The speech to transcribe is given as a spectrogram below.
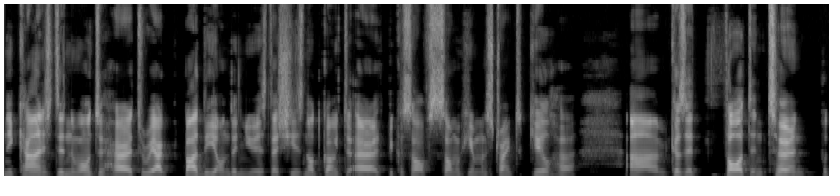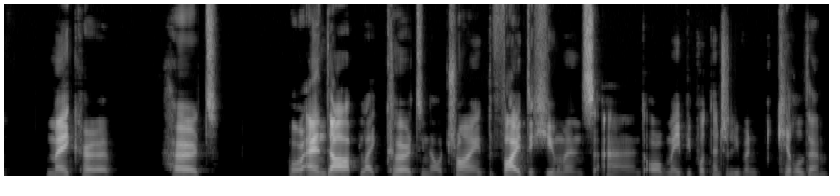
Nikanj didn't want to her to react badly on the news that she's not going to Earth because of some humans trying to kill her, um, because it thought in turn would make her hurt or end up like Curt, you know, trying to fight the humans and or maybe potentially even kill them,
